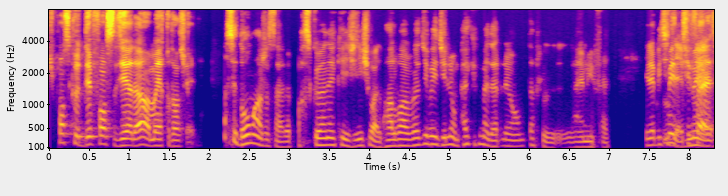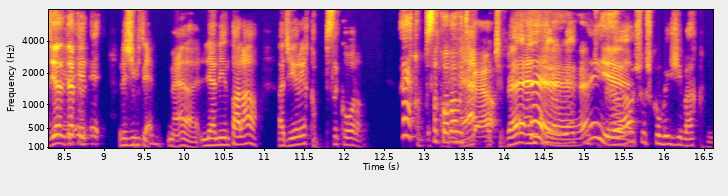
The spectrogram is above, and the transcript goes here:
je pense que ال défense ديالها ما يقدرش عليه. c'est dommage أصاحبي parce que أنا كيجيني شي واحد بحال فالفيردي بغا يدير لهم بحال كيف ما دار لهم حتى في العام اللي فات. إلا بغيتي تلعب معاه ديال داك ال- إلا جيتي تلعب معاه اللي طالعة غادي يقبس الكرة. يقبس الكرة ويتبعها تبان إيه، هي. واش شكون بيجيبها قبل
